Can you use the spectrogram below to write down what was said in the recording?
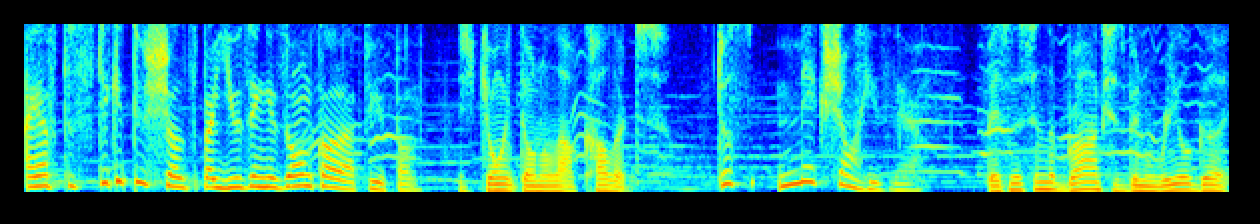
I have to stick it to Schultz by using his own color people. His joint don't allow coloreds. Just make sure he's there. Business in the Bronx has been real good.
